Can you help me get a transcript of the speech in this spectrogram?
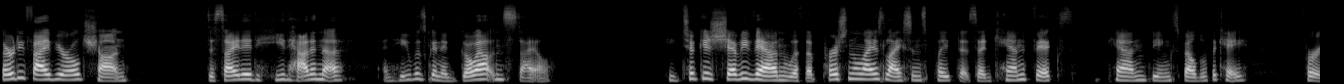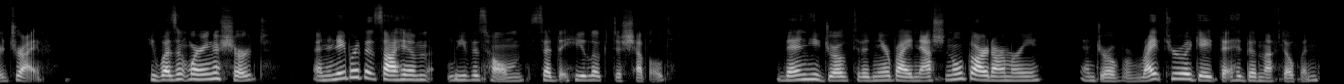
35-year-old Shawn decided he'd had enough and he was going to go out in style. He took his Chevy van with a personalized license plate that said Can Fix, Can being spelled with a K, for a drive. He wasn't wearing a shirt, and a neighbor that saw him leave his home said that he looked disheveled. Then he drove to the nearby National Guard Armory and drove right through a gate that had been left open.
